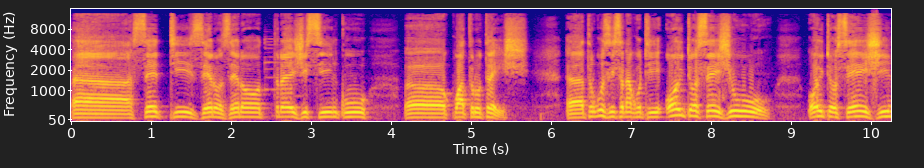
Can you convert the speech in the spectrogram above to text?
7003 uh, 43 uh, tiri kuzivisana kuti 86 86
